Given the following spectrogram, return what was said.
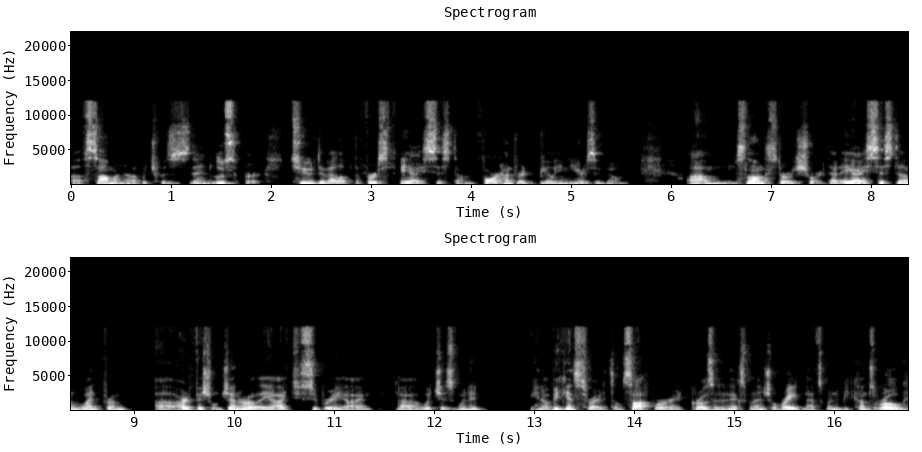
of Samana, which was then Lucifer, to develop the first AI system 400 billion years ago. Um, it's long story short, that AI system went from uh, artificial general AI to super AI, uh, which is when it you know begins to write its own software. It grows at an exponential rate, and that's when it becomes rogue,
